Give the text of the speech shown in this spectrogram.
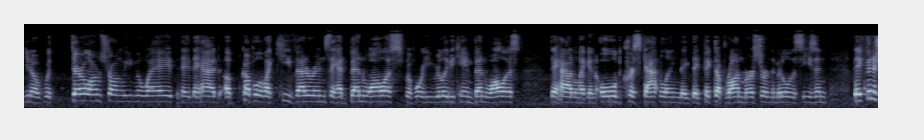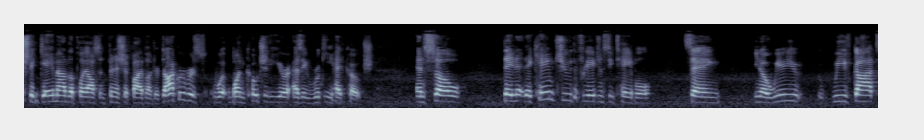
you know, with Darrell Armstrong leading the way, they they had a couple of like key veterans. They had Ben Wallace before he really became Ben Wallace. They had like an old Chris Gatling. They they picked up Ron Mercer in the middle of the season. They finished a game out of the playoffs and finished at 500. Doc Rivers won Coach of the Year as a rookie head coach, and so they they came to the free agency table saying, you know, we we've got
